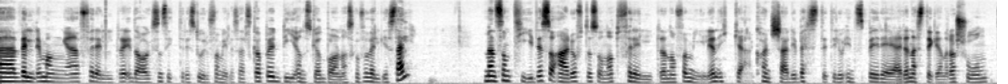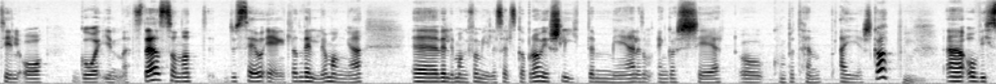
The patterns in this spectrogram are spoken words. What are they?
Eh, veldig mange foreldre i dag som sitter i store familieselskaper, de ønsker at barna skal få velge selv. Mm. Men samtidig så er det ofte sånn at foreldrene og familien ikke kanskje er de beste til å inspirere mm. neste generasjon til å gå inn et sted. Sånn at du ser jo egentlig at veldig mange eh, veldig mange familieselskaper nå vil slite med liksom, engasjert og kompetent eierskap. Mm. Eh, og hvis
